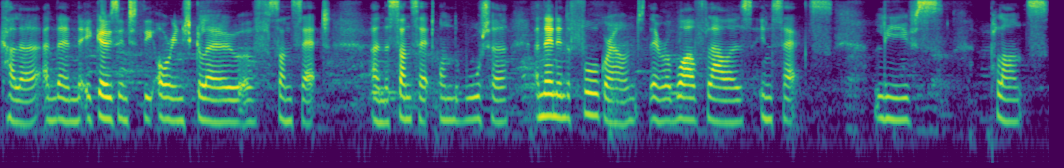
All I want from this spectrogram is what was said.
colour, and then it goes into the orange glow of sunset and the sunset on the water. And then in the foreground, there are wildflowers, insects, leaves, plants.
